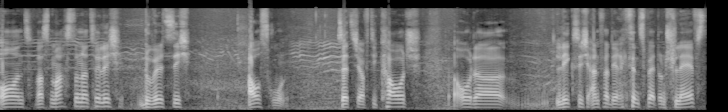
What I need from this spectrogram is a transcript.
und was machst du natürlich? Du willst dich ausruhen. Setz dich auf die Couch oder legst dich einfach direkt ins Bett und schläfst.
